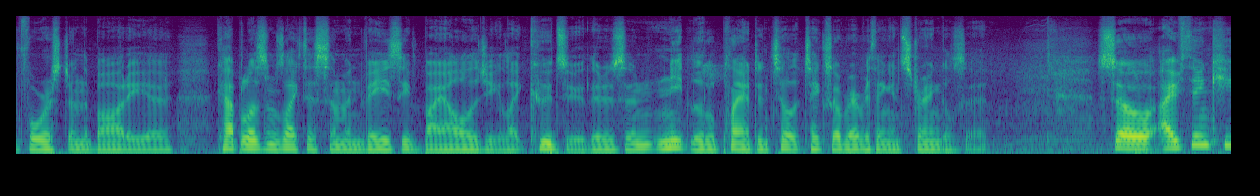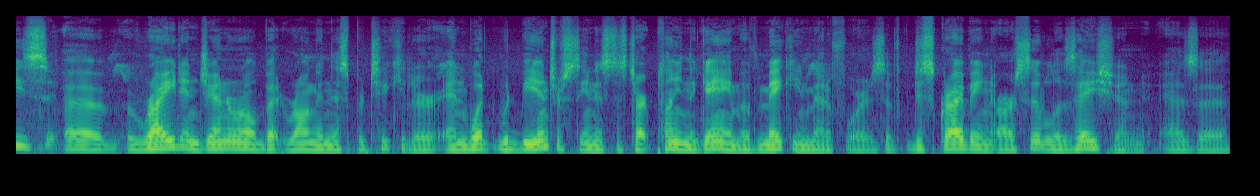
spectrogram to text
forest and the body. Uh, capitalism is like this some invasive biology, like kudzu. There's a neat little plant until it takes over everything and strangles it. So I think he's uh, right in general, but wrong in this particular. And what would be interesting is to start playing the game of making metaphors, of describing our civilization as a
